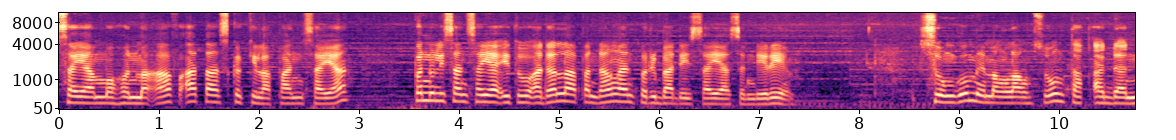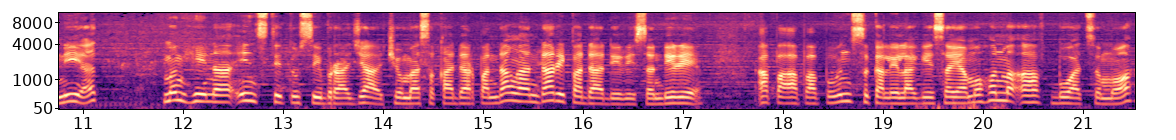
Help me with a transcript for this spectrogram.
Saya mohon maaf atas kekilapan saya. Penulisan saya itu adalah pandangan pribadi saya sendiri. Sungguh memang langsung tak ada niat menghina institusi beraja cuma sekadar pandangan daripada diri sendiri. Apa-apapun sekali lagi saya mohon maaf buat semua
